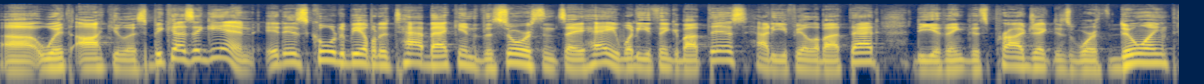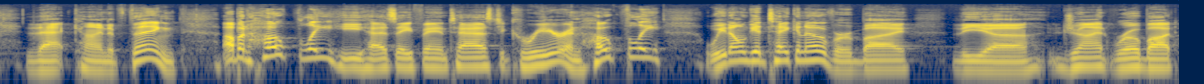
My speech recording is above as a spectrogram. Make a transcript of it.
uh, with Oculus because, again, it is cool to be able to tap back into the source and say, hey, what do you think about this? How do you feel about that? Do you think this project is worth doing? That kind of thing. Uh, but hopefully, he has a fantastic career, and hopefully, we don't get taken over by the uh, giant robot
